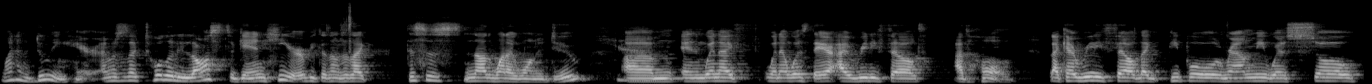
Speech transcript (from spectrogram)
what am I doing here? I was just like totally lost again here because I was just like, this is not what I want to do. Yeah. Um, and when I when I was there, I really felt at home. Like I really felt like people around me were so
